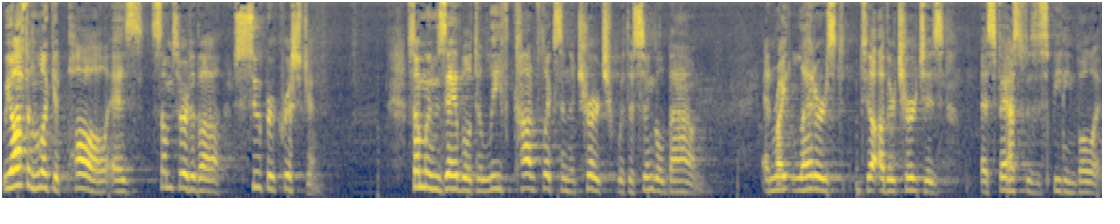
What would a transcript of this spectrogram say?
We often look at Paul as some sort of a super Christian, someone who's able to leave conflicts in the church with a single bound and write letters to other churches as fast as a speeding bullet.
